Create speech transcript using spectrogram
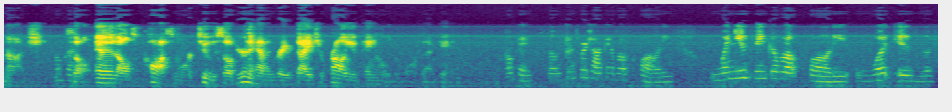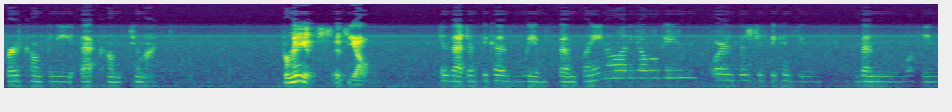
notch. okay. So and it also costs more too. So if you're going to have engraved dice, you're probably going to be paying a little bit more for that game. Okay, so since we're talking about quality, when you think about quality, what is the first company that comes to mind? For me, it's it's IELLO. Is that just because we've been playing a lot of IELLO games, or is this just because you've been looking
